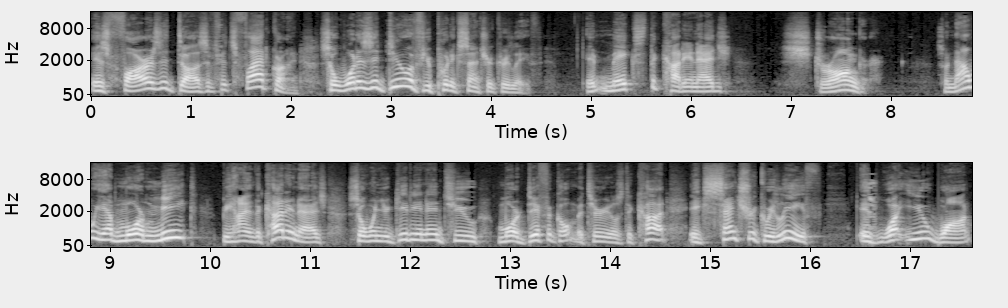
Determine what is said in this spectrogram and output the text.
as far as it does if it's flat grind. So what does it do if you put eccentric relief? It makes the cutting edge stronger. So now we have more meat behind the cutting edge. So when you're getting into more difficult materials to cut, eccentric relief is what you want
